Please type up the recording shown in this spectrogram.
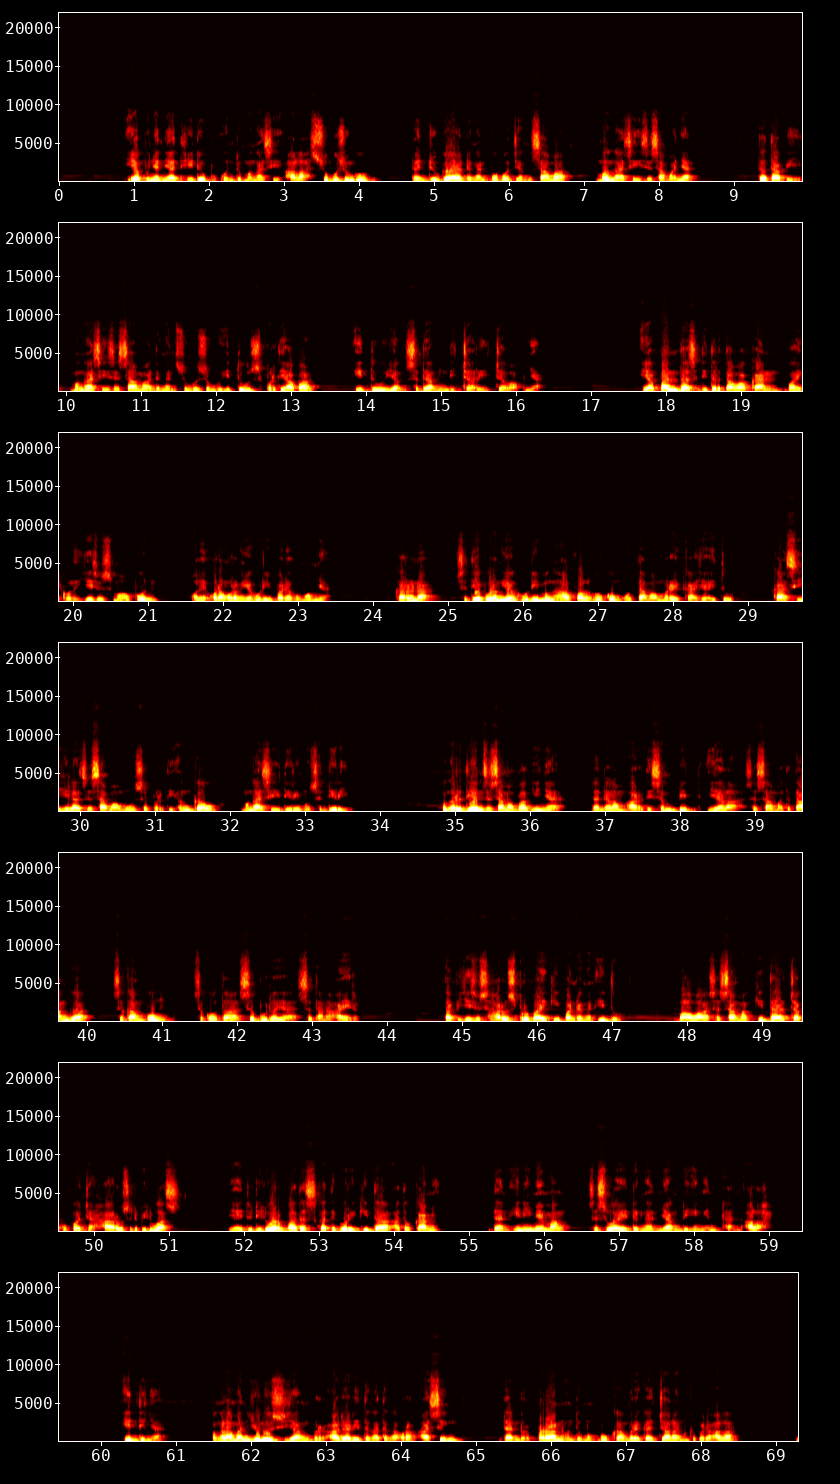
Ia punya niat hidup untuk mengasihi Allah sungguh-sungguh dan juga dengan bobot yang sama mengasihi sesamanya. Tetapi mengasihi sesama dengan sungguh-sungguh itu seperti apa? Itu yang sedang dicari jawabnya. Ia pantas ditertawakan baik oleh Yesus maupun oleh orang-orang Yahudi pada umumnya. Karena setiap orang Yahudi menghafal hukum utama mereka yaitu kasihilah sesamamu seperti engkau mengasihi dirimu sendiri. Pengertian sesama baginya dan dalam arti sempit ialah sesama tetangga, sekampung, sekota, sebudaya, setanah air. Tapi Yesus harus perbaiki pandangan itu, bahwa sesama kita cakupannya harus lebih luas, yaitu di luar batas kategori kita atau kami, dan ini memang sesuai dengan yang diinginkan Allah. Intinya, pengalaman Yunus yang berada di tengah-tengah orang asing dan berperan untuk membuka mereka jalan kepada Allah,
